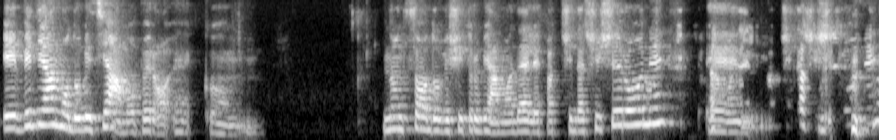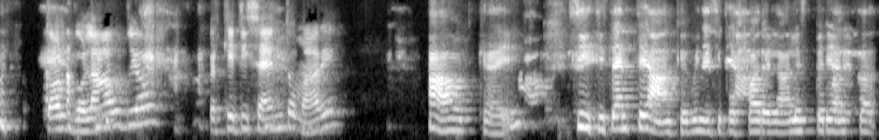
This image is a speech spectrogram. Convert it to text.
E vediamo dove siamo però, ecco. Non so dove ci troviamo, Adele, facci da Cicerone. Eh... Tolgo l'audio perché ti sento, Mari. Ah, ok. Sì, ti sente anche, quindi si può fare la, l'esperienza.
